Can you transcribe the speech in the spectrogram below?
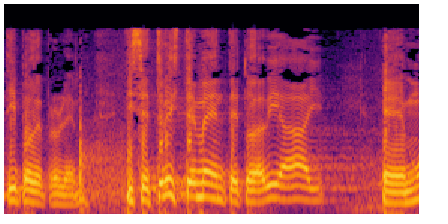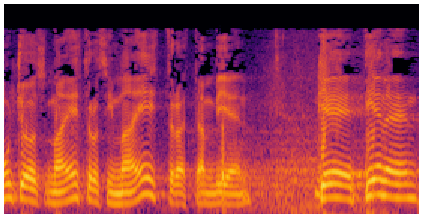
tipo de problema. Dice, tristemente todavía hay eh, muchos maestros y maestras también que tienen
